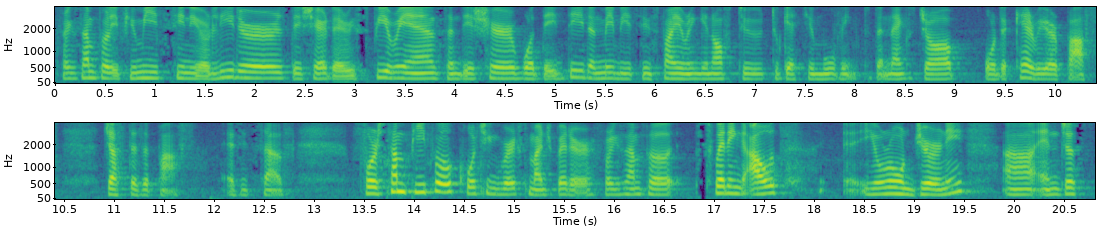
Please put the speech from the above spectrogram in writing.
For example, if you meet senior leaders, they share their experience and they share what they did, and maybe it's inspiring enough to, to get you moving to the next job or the career path just as a path as itself. For some people, coaching works much better. For example, sweating out uh, your own journey uh, and just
